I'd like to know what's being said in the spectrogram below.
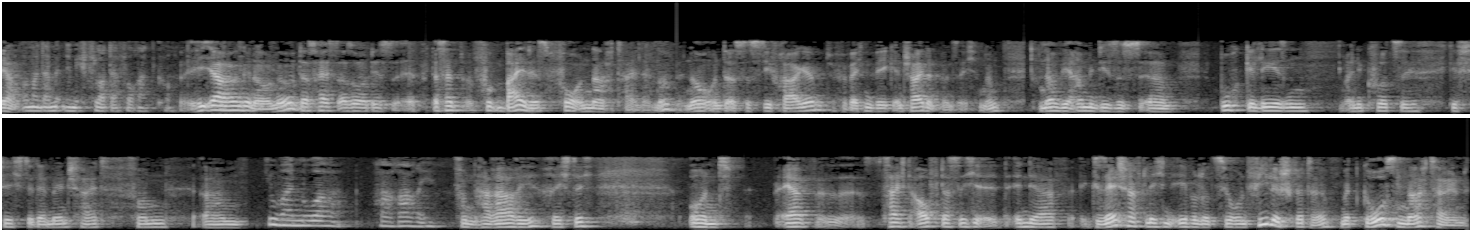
Ja. Weil man damit nämlich flotter vorankommt. Ja, genau. Ne? Das heißt also, das, äh, das hat beides Vor- und Nachteile. Ne? Ne? Und das ist die Frage, für welchen Weg entscheidet man sich. Ne? Wir haben dieses äh, Buch gelesen, eine kurze Geschichte der Menschheit von, ähm, Yuval Noah Harari. von Harari, richtig. Und er äh, zeigt auf, dass sich in der gesellschaftlichen Evolution viele Schritte mit großen Nachteilen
